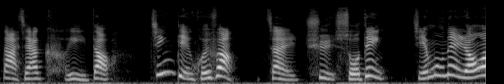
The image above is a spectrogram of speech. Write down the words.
大家可以到经典回放再去锁定节目内容哦。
